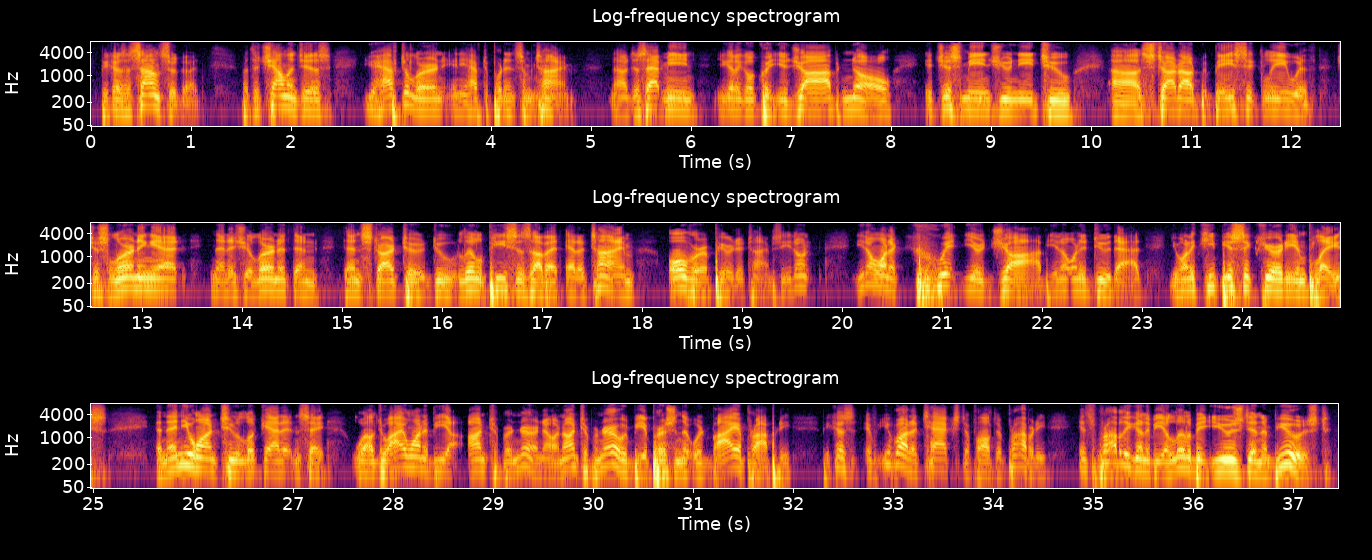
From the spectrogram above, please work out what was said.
because it sounds so good. But the challenge is you have to learn and you have to put in some time. Now, does that mean you got to go quit your job? No. It just means you need to uh, start out basically with just learning it. And then as you learn it, then then start to do little pieces of it at a time over a period of time. So you don't you don't want to quit your job. You don't want to do that. You want to keep your security in place. And then you want to look at it and say, well, do I want to be an entrepreneur? Now, an entrepreneur would be a person that would buy a property because if you bought a tax defaulted property, it's probably going to be a little bit used and abused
